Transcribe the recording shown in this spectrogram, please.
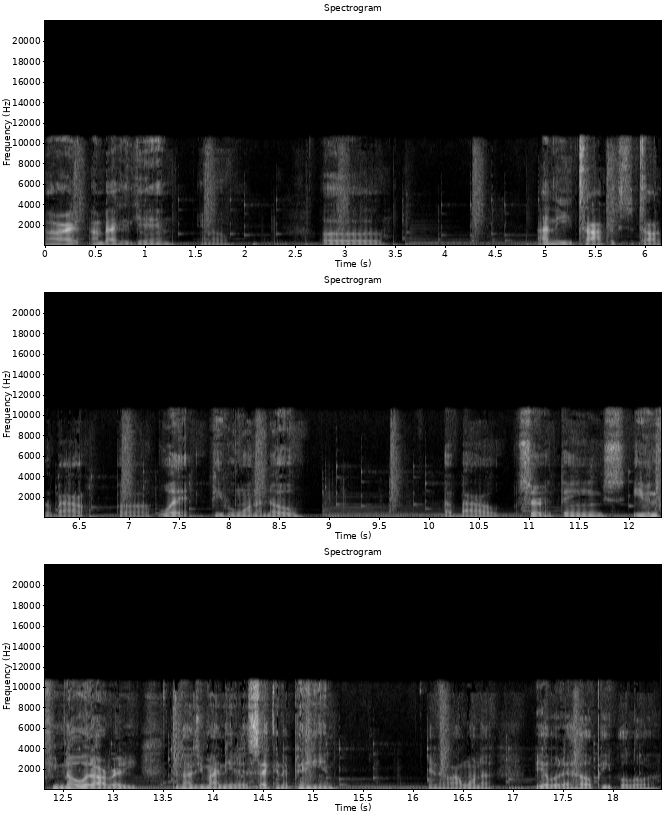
All right, I'm back again. You know, uh, I need topics to talk about. Uh, what people want to know about certain things, even if you know it already. Sometimes you might need a second opinion. You know, I want to be able to help people or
